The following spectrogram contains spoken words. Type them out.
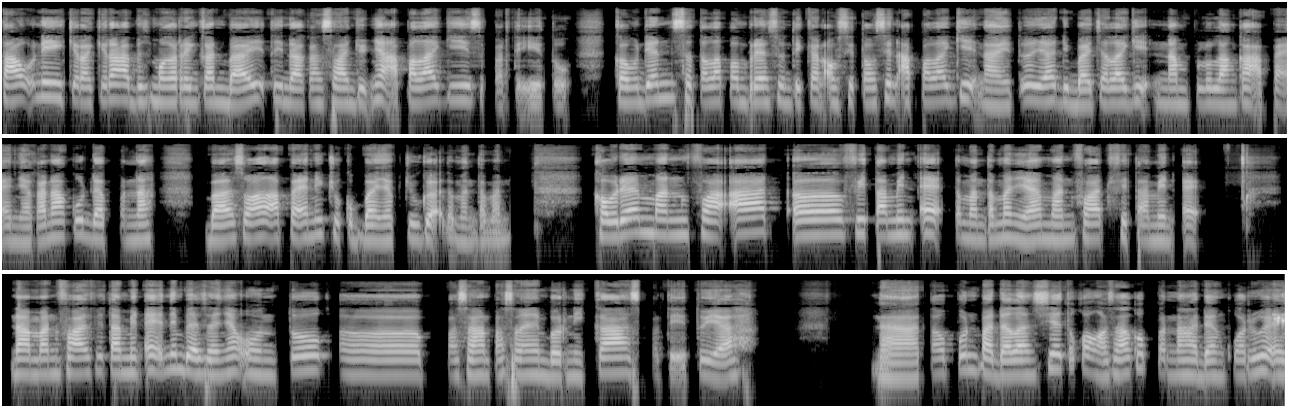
tahu nih kira-kira habis mengeringkan bayi tindakan selanjutnya apalagi seperti itu. Kemudian setelah pemberian suntikan oksitosin apalagi. Nah, itu ya dibaca lagi 60 langkah APN ya karena aku udah pernah bahas soal APN ini cukup banyak juga, teman-teman. Kemudian manfaat uh, vitamin E, teman-teman ya, manfaat vitamin E. Nah, manfaat vitamin E ini biasanya untuk pasangan pasangan-pasangan yang baru nikah seperti itu ya. Nah, ataupun pada lansia itu kalau nggak salah aku pernah ada yang keluar juga ya.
